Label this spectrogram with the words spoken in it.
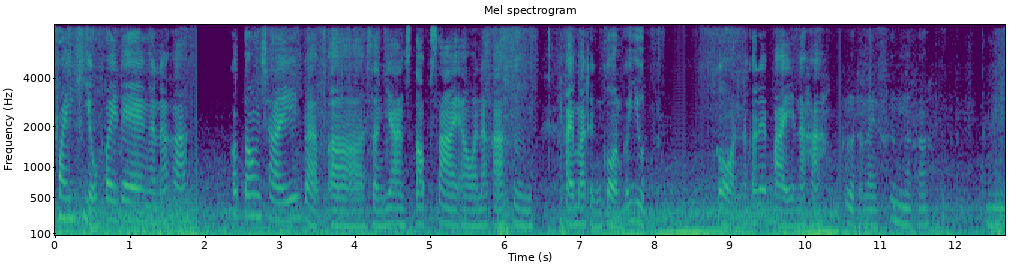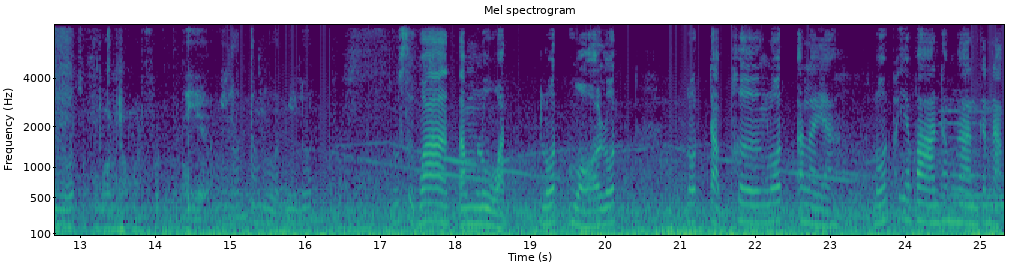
ไฟเขียวไฟแดงอะนะคะ ก็ต้องใช้แบบอ่าสัญญาณ stop sign เอาอะนะคะ คือใครมาถึงก่อนก็หยุดก่อนแล้วก็ได้ไปนะคะ เกิดอะไรขึ้นนะคะ มีรถ a lot on my foot. เอ๊ะมีรถตำรวจมีรถ รู้สึกว่าตำรวจ รถหวอรถ รถดับเพลิง รถอะไรอะรถพยาบาลทำงานกันหนัก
